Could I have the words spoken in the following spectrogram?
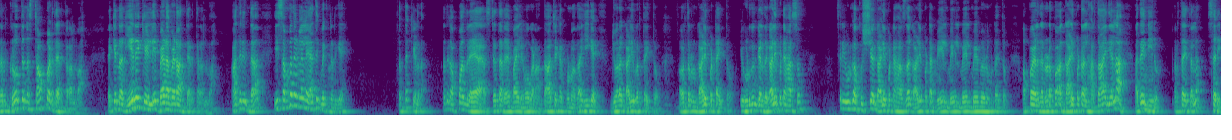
ನನ್ನ ಗ್ರೋತನ್ನು ಸ್ಟಾಪ್ ಮಾಡ್ತಾ ಇರ್ತಾರಲ್ವಾ? ಯಾಕೆ ನಾನು ಏನೇ ಕೇಳಲಿ ಬೇಡ ಬೇಡ ಅಂತ ಇರ್ತಾರಲ್ವಾ? ಆದ್ದರಿಂದ ಈ ಸಂಬಂಧಗಳೆಲ್ಲ ಯಾತಕ್ಕೆ ಬೇಕು ನನಗೆ? ಅಂತ ಕೇಳ್ದ. ಅದಕ್ಕೆ ಅಪ್ಪ ಅಂದರೆ, ಅಷ್ಟೇ ತಾನೇ ಬಾಯಲ್ಲಿ ಹೋಗೋಣ ಅಂತ ಆಚೆ ಕರ್ಕೊಂಡು ಹೋದ. ಹೀಗೆ ಜೋರಾಗಿ ಗಾಳಿ ಬರ್ತಾ ಇತ್ತು. ಅವ್ರ ಹತ್ರ ಒಂದು ಗಾಳಿಪಟ ಇತ್ತು. ಈ ಹುಡುಗನ ಕೇಳ್ದ, ಗಾಳಿಪಟ ಹಾರಿಸು? ಸರಿ ಹುಡುಗ ಖುಷಿಯಾಗಿ ಗಾಳಿಪಟ ಹಾರಿಸ್ದ. ಗಾಳಿಪಟ ಮೇಲ್ ಮೇಲ್ ಮೇಲ್ ಮೇಲ್ ಮೇಲ್ ಹೊಟ್ಟಾಯ್ತು ಅಪ್ಪ ಹೇಳ್ದ, ನೋಡಪ್ಪ, ಆ ಗಾಳಿಪಟ ಅಲ್ಲಿ ಹರ್ತಾ ಇದೆಯಲ್ಲ, ಅದೇ ನೀನು. ಅರ್ಥ ಆಯ್ತಲ್ಲ? ಸರಿ.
